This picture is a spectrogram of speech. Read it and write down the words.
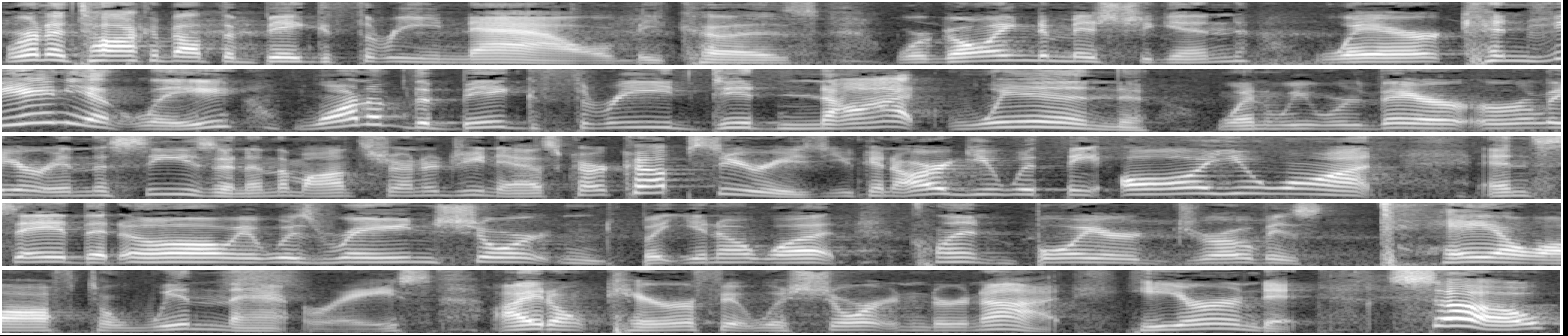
We're going to talk about the big three now because we're going to Michigan, where conveniently one of the big three did not win when we were there earlier in the season in the Monster Energy NASCAR Cup Series. You can argue with me all you want and say that, oh, it was rain shortened. But you know what? Clint Bowyer drove his tail off to win that race. I don't care if it was shortened or not. He earned it. So,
